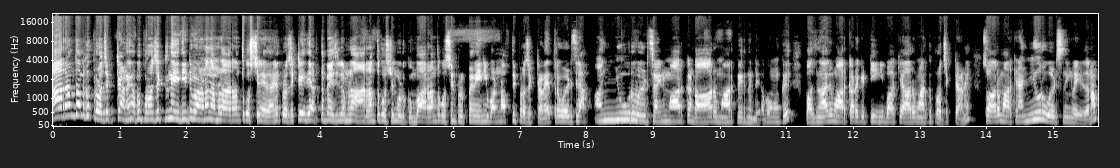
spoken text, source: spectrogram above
ആറാമത്തെ നമുക്ക് പ്രൊജക്റ്റ് ആണ്. അപ്പോൾ പ്രൊജക്റ്റ് എഴുതിയിട്ട് വേണം നമ്മൾ ആറാമത്തെ ക്വസ്റ്റ്യൻ എഴുതാൻ. പ്രൊജക്ട് എഴുതി അടുത്ത പേജിൽ നമ്മൾ ആറാമത്തെ ക്വസ്റ്റ്യൻ കൊടുക്കുമ്പോൾ ആറാമത്തെ ക്വസ്റ്റ്യൻ പ്രിപ്പയർ ചെയ്യുന്ന വൺ ഓഫ് ദി പ്രൊജക്റ്റ് ആണ്. എത്ര വേർഡ്സിലാണ് അഞ്ഞൂറ് വേർഡ്സിൽ അതിന് മാർക്ക് ഉണ്ട്. ആറ് മാർക്ക് വരുന്നുണ്ട്. അപ്പോൾ നമുക്ക് പതിനാല് മാർക്ക് അവിടെ കിട്ടി. ഇനി ബാക്കി ആറ് മാർക്ക് പ്രൊജക്റ്റ് ആണ്. സോ ആറ് മാർക്കിന് അഞ്ഞൂറ് വേർഡ്സ് നിങ്ങൾ എഴുതണം.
